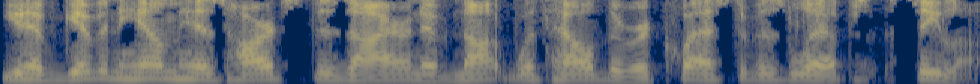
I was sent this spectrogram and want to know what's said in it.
You have given him his heart's desire and have not withheld the request of his lips, Selah.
